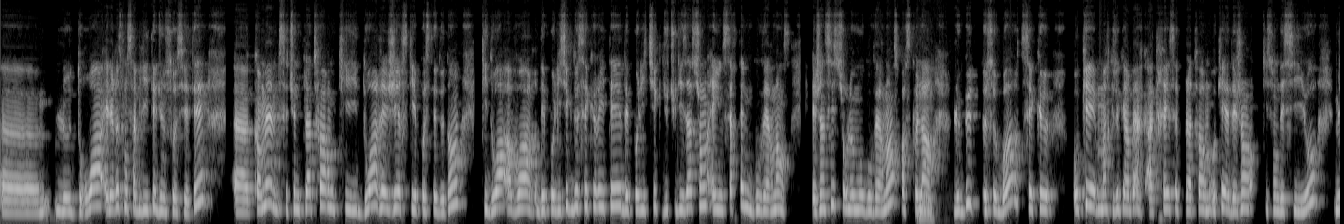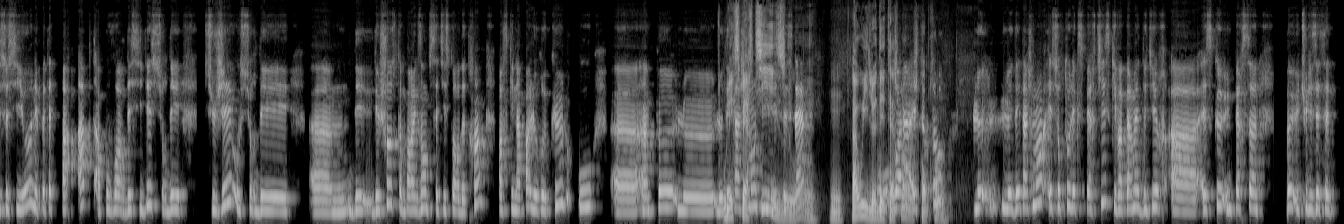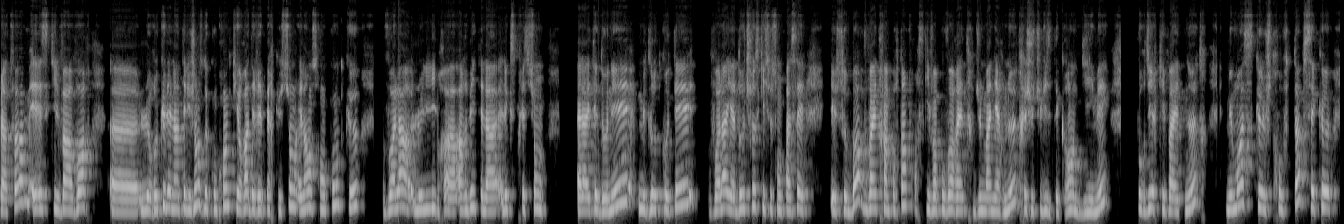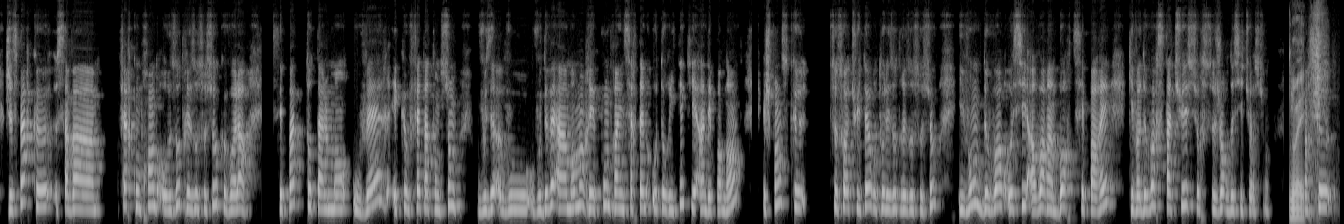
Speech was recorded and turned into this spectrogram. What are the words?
euh, le droit et les responsabilités d'une société, euh, quand même, c'est une plateforme qui doit régir ce qui est posté dedans, qui doit avoir des politiques de sécurité, des politiques d'utilisation et une certaine gouvernance. Et j'insiste sur le mot gouvernance parce que là, le but de ce board, c'est que, OK, Mark Zuckerberg a créé cette plateforme, OK, il y a des gens qui sont des CEO, mais ce CEO n'est peut-être pas apte à pouvoir décider sur des sujets ou sur des, euh, des, des, choses comme par exemple cette histoire de train parce qu'il n'a pas le recul ou un un peu le, le détachement qui est nécessaire. Hmm. Ah oui, le détachement. Voilà, je comprends, le, le, détachement et surtout l'expertise qui va permettre de dire euh, est-ce qu'une personne peut utiliser cette plateforme et est-ce qu'il va avoir euh, le recul et l'intelligence de comprendre qu'il y aura des répercussions? Et là, on se rend compte que voilà, le libre arbitre et l'expression, elle a été donnée, mais de l'autre côté, voilà, il y a d'autres choses qui se sont passées. Et ce board va être important parce qu'il va pouvoir être d'une manière neutre, et j'utilise des grandes guillemets pour dire qu'il va être neutre. Mais moi, ce que je trouve top, c'est que j'espère que ça va faire comprendre aux autres réseaux sociaux que voilà, c'est pas totalement ouvert et que faites attention. Vous, vous, vous devez à un moment répondre à une certaine autorité qui est indépendante. Et je pense que ce soit Twitter ou tous les autres réseaux sociaux, ils vont devoir aussi avoir un board séparé qui va devoir statuer sur ce genre de situation. Ouais. Parce que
